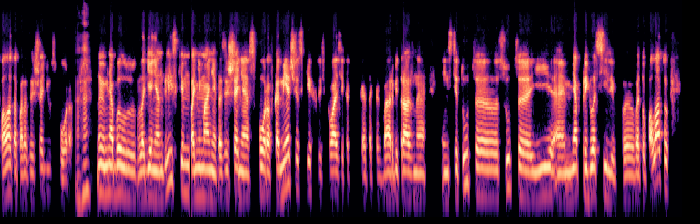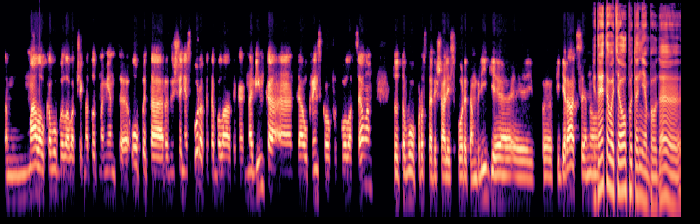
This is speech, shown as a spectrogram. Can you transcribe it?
палата по разрешению споров. Ага. Ну и у меня был владение английским, понимание разрешения споров коммерческих, то есть квази какая-то как бы арбитражная институт, э, суд, э, и э, меня пригласили в, эту палату. Там мало у кого было вообще на тот момент опыта разрешения споров. Это была такая новинка для украинского футбола в целом до того просто решались споры там в лиге, э, в федерации. Но... И до этого у тебя опыта не было, да,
